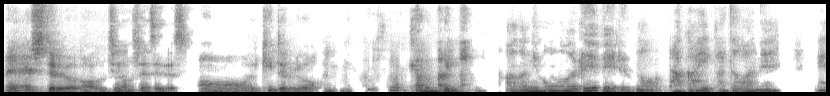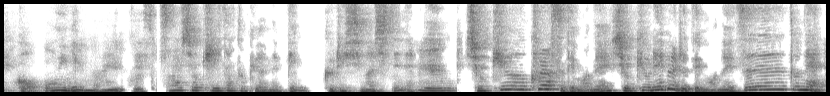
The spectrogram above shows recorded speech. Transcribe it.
れ、え、知ってるあ、うちの先生です。ああ、聞いてるよ。あの、日本語レベルの高い方はね、結構多いみたいです。最初聞いた時はね、びっくりしましてね。初級クラスでもね、初級レベルでもね、ずーっとね、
